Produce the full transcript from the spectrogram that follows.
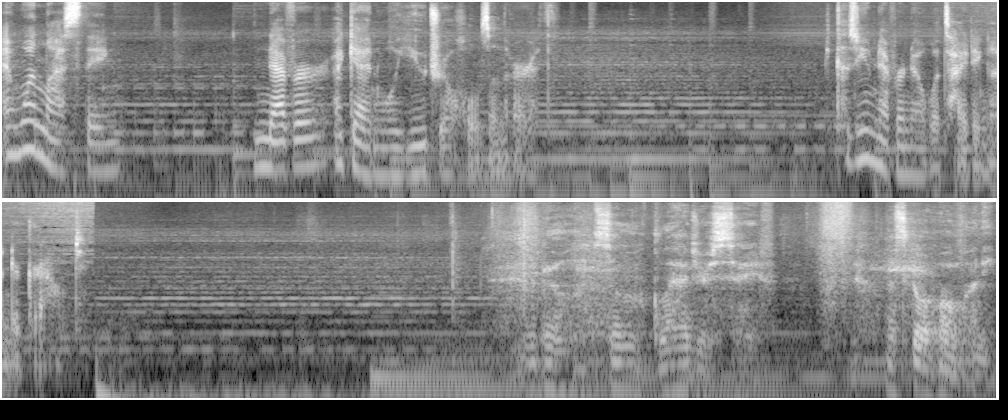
And one last thing never again will you drill holes in the earth. Because you never know what's hiding underground. Annabelle, I'm so glad you're safe. Let's go home, honey.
